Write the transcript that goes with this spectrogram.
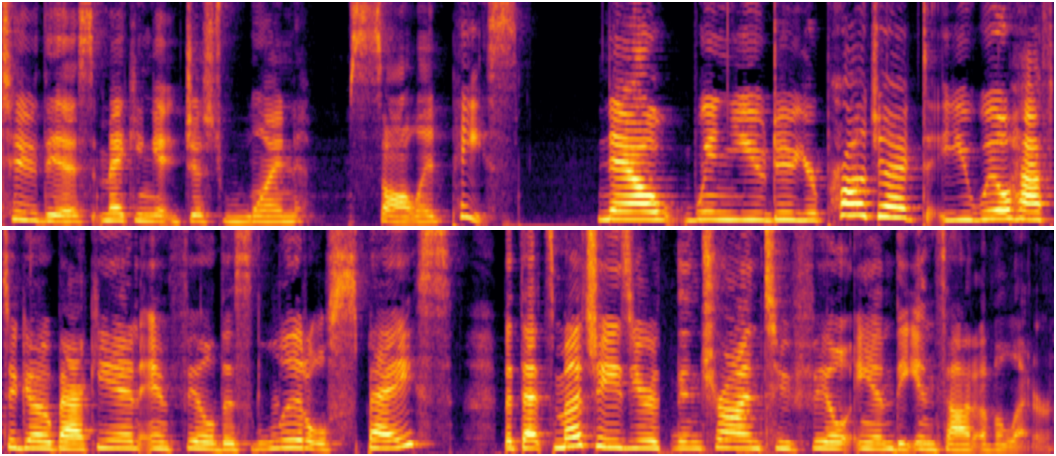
to this, making it just one solid piece. Now, when you do your project, you will have to go back in and fill this little space, but that's much easier than trying to fill in the inside of a letter.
